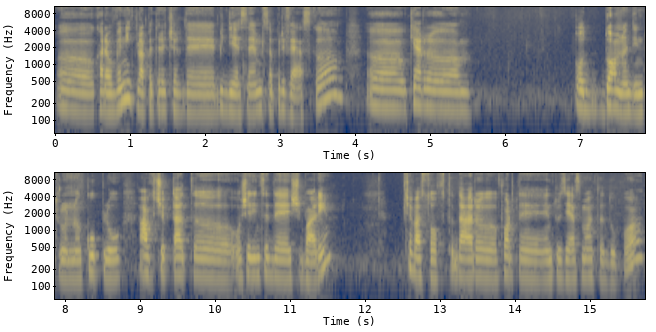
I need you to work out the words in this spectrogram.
uh, care au venit la petreceri de BDSM să privească. Uh, chiar uh, o doamnă dintr-un cuplu a acceptat uh, o ședință de shibari, ceva soft, dar uh, foarte entuziasmată după.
